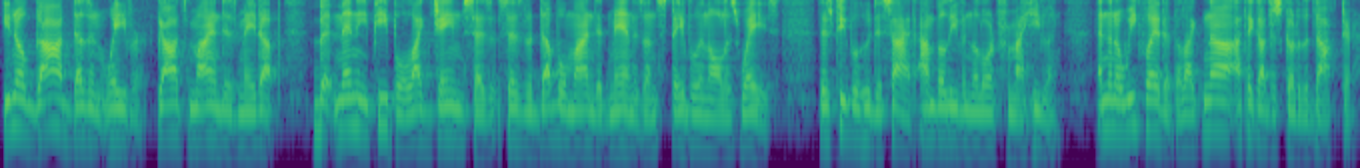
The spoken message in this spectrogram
You know, God doesn't waver, God's mind is made up. But many people, like James says, it says the double minded man is unstable in all his ways. There's people who decide, I'm believing the Lord for my healing. And then a week later, they're like, no, nah, I think I'll just go to the doctor.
